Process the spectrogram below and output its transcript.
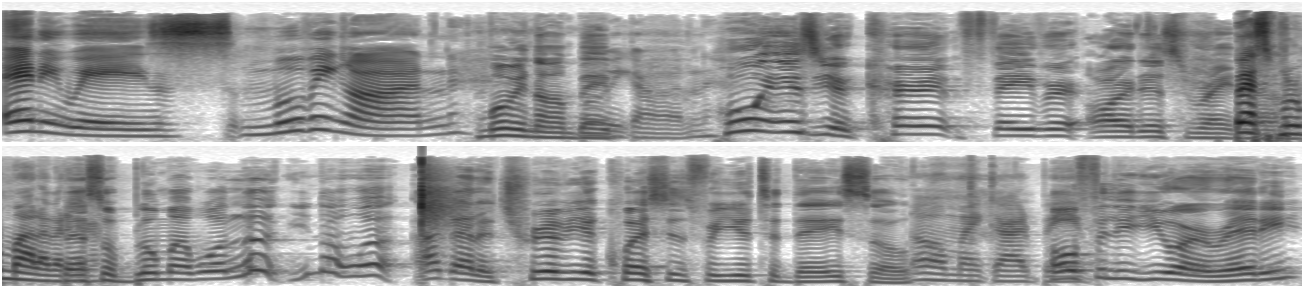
Anyways, moving on. Moving on, babe. Moving on. Who is your current favorite artist right Peso now? Pluma, la verga. Peso Pluma. Well, look, you know what? I got a trivia questions for you today, so Oh my God, babe. hopefully you are ready.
